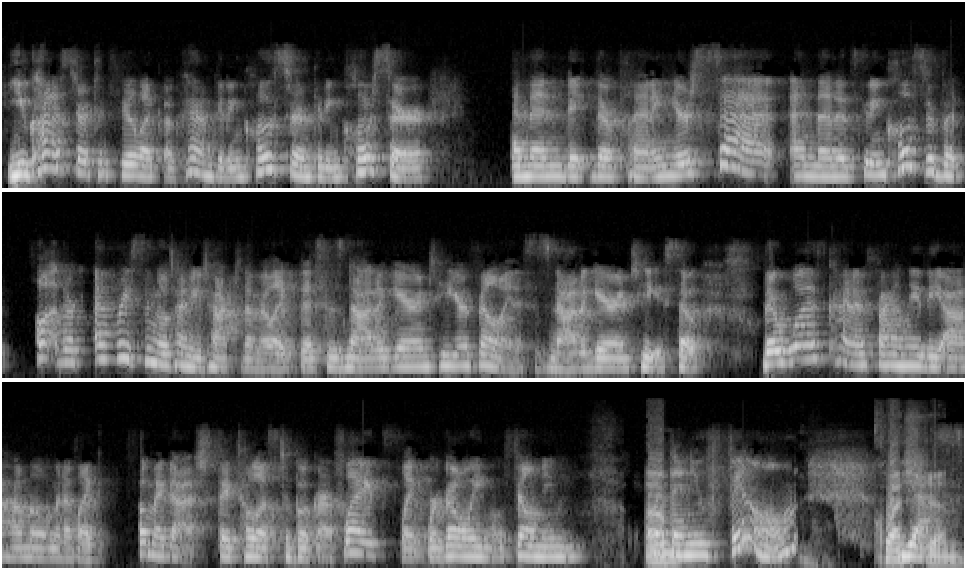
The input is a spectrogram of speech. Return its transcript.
you kind of start to feel like, okay, I'm getting closer, I'm getting closer. And then they, they're planning your set, and then it's getting closer. But every single time you talk to them, they're like, this is not a guarantee you're filming. This is not a guarantee. So there was kind of finally the aha moment of like, oh my gosh, they told us to book our flights. Like, we're going, we're filming. But Um, then you film. Question: Yes.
